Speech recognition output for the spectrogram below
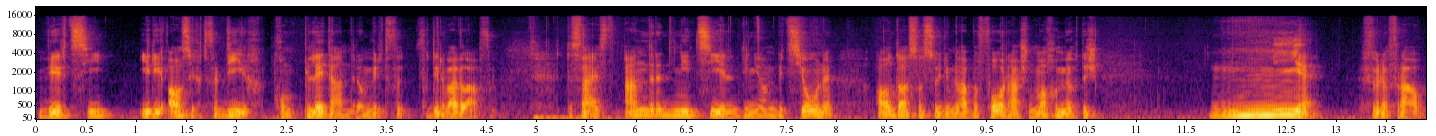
wird sie ihre Ansicht für dich komplett ändern und wird von, dir weglaufen. Das heißt, ändere deine Ziele, deine Ambitionen, all das, was du in deinem Leben vorhast und machen möchtest, nie für eine Frau.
